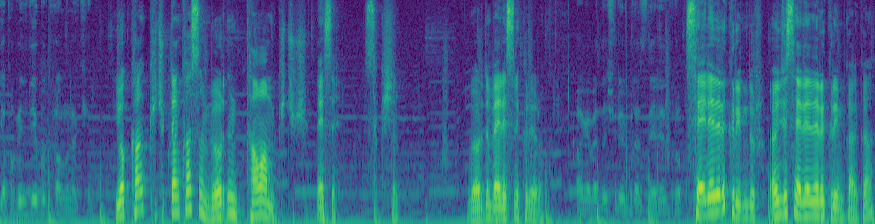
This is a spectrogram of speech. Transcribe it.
yapabildiği budur amına koyayım. Yok kanka küçükten kastım word'ün tamam küçük. Neyse sıkışın. Word'ün veresini kırıyorum. Kanka ben de şuraya biraz DL drop. SL'leri kırayım dur. Önce SL'leri kırayım kanka.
